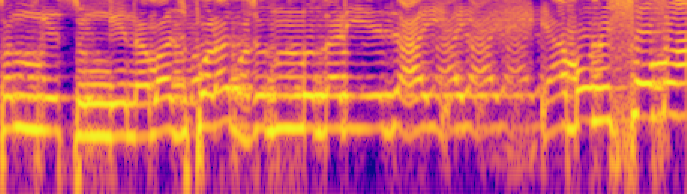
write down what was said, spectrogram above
সঙ্গে সঙ্গে নামাজ পড়ার জন্য দাঁড়িয়ে যাই এমন সময়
